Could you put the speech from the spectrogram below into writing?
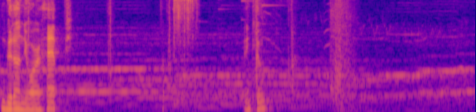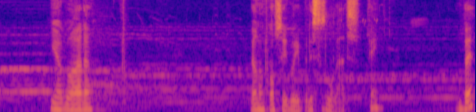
Granny or Happy. Thank you. E agora... Eu não consigo ir para esses lugares, ok? Vamos ver?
